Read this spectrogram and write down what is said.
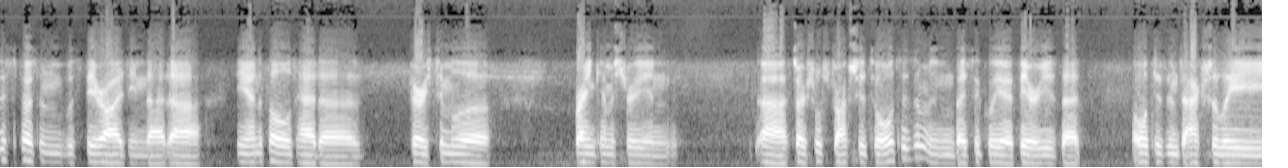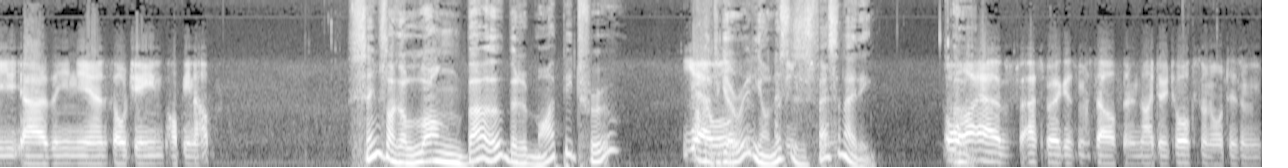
this person was theorizing that uh, Neanderthals had a very similar brain chemistry and uh, social structure to autism, and basically a theory is that autism's actually uh, the Neanderthal gene popping up. Seems like a long bow, but it might be true. Yeah, I'll have to go well, reading on this. This is fascinating. Well, Oh. I have Asperger's myself, and I do talks on autism,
